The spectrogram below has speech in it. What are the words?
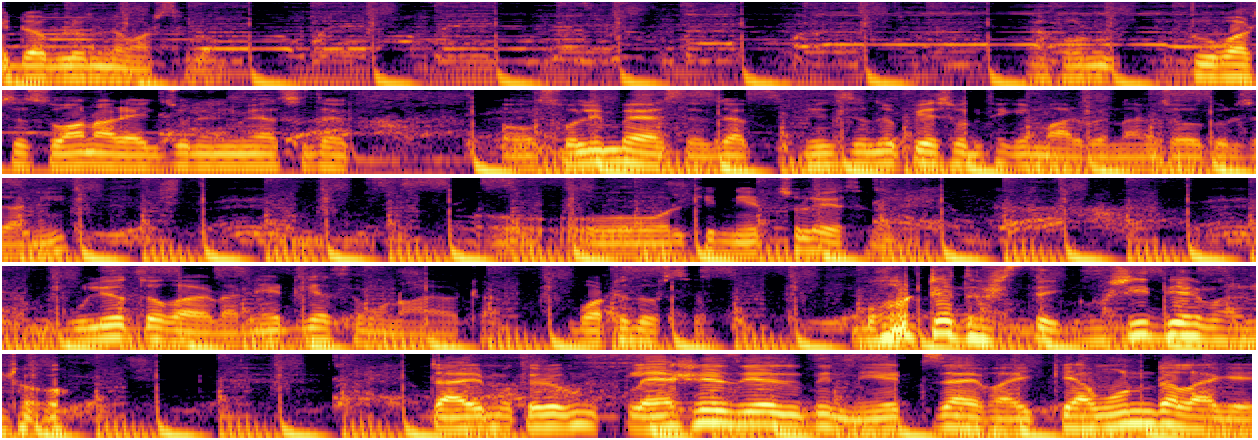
এডাব্লিউএম নে মারছিল। এখন টু ভার্সেস ওয়ান আর একজন এনিমি আছে, দেখ। সলিম ভাই আছে, যাক ভিনসেন্সো পেছন থেকে মারবে না, আমি যতদূর জানি। ওর কি নেট চলে গেছে নাকি? গুলিও তো করে না নেট গেছে মনে হয় ওটা। বটে ধরছে। বটে ধরছে, ঘুষি দিয়ে মারলো। টাইম মতো এরকম ক্ল্যাশে যেয়ে যদি নেট যায় ভাই, কেমনটা লাগে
